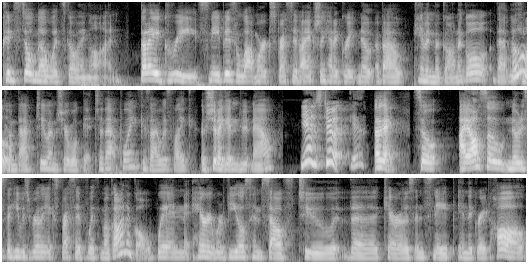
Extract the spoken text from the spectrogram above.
can still know what's going on. But I agree, Snape is a lot more expressive. I actually had a great note about him and McGonagall that we Oh. can come back to. I'm sure we'll get to that point because I was like, oh, should I get into it now? Yeah, just do it. Yeah. Okay, so I also noticed that he was really expressive with McGonagall when Harry reveals himself to the Carrows and Snape in the Great Hall,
